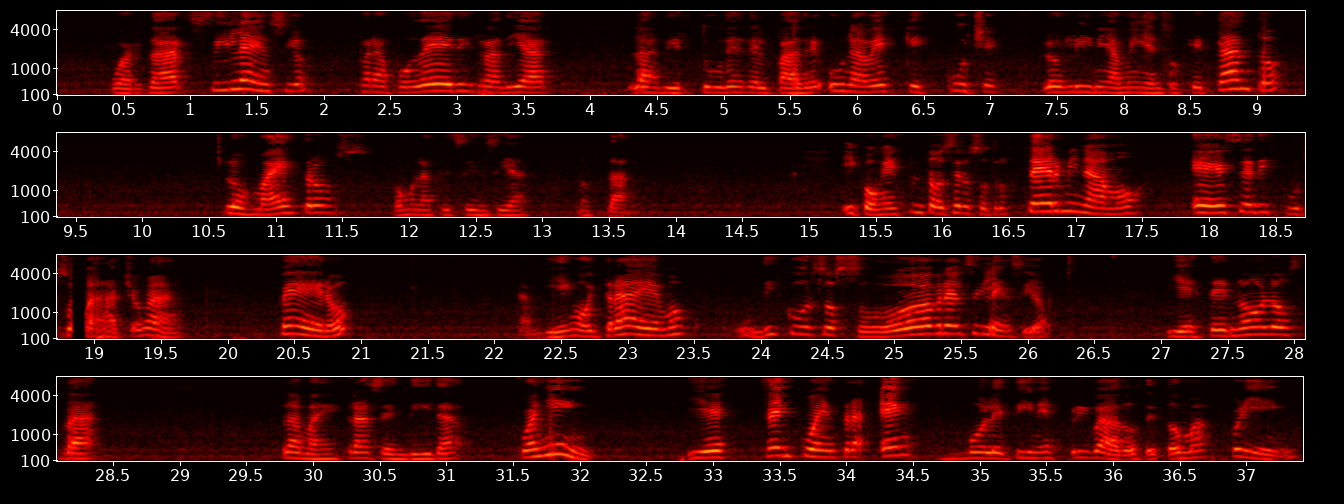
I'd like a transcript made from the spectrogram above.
guardar silencio para poder irradiar las virtudes del Padre una vez que escuche los lineamientos que tanto los maestros como la presencia nos dan. Y con esto entonces nosotros terminamos ese discurso Mahacho Van. Pero también hoy traemos un discurso sobre el silencio y este no los da la maestra ascendida Kuan y se encuentra en Boletines Privados de Thomas Prim,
